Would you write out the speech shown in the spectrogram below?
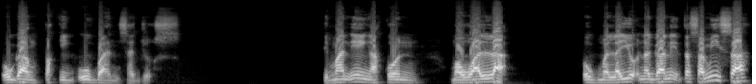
ug ang pakiguban sa Dios. Timani nga kon mawala ug malayo na gani ta sa misa,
